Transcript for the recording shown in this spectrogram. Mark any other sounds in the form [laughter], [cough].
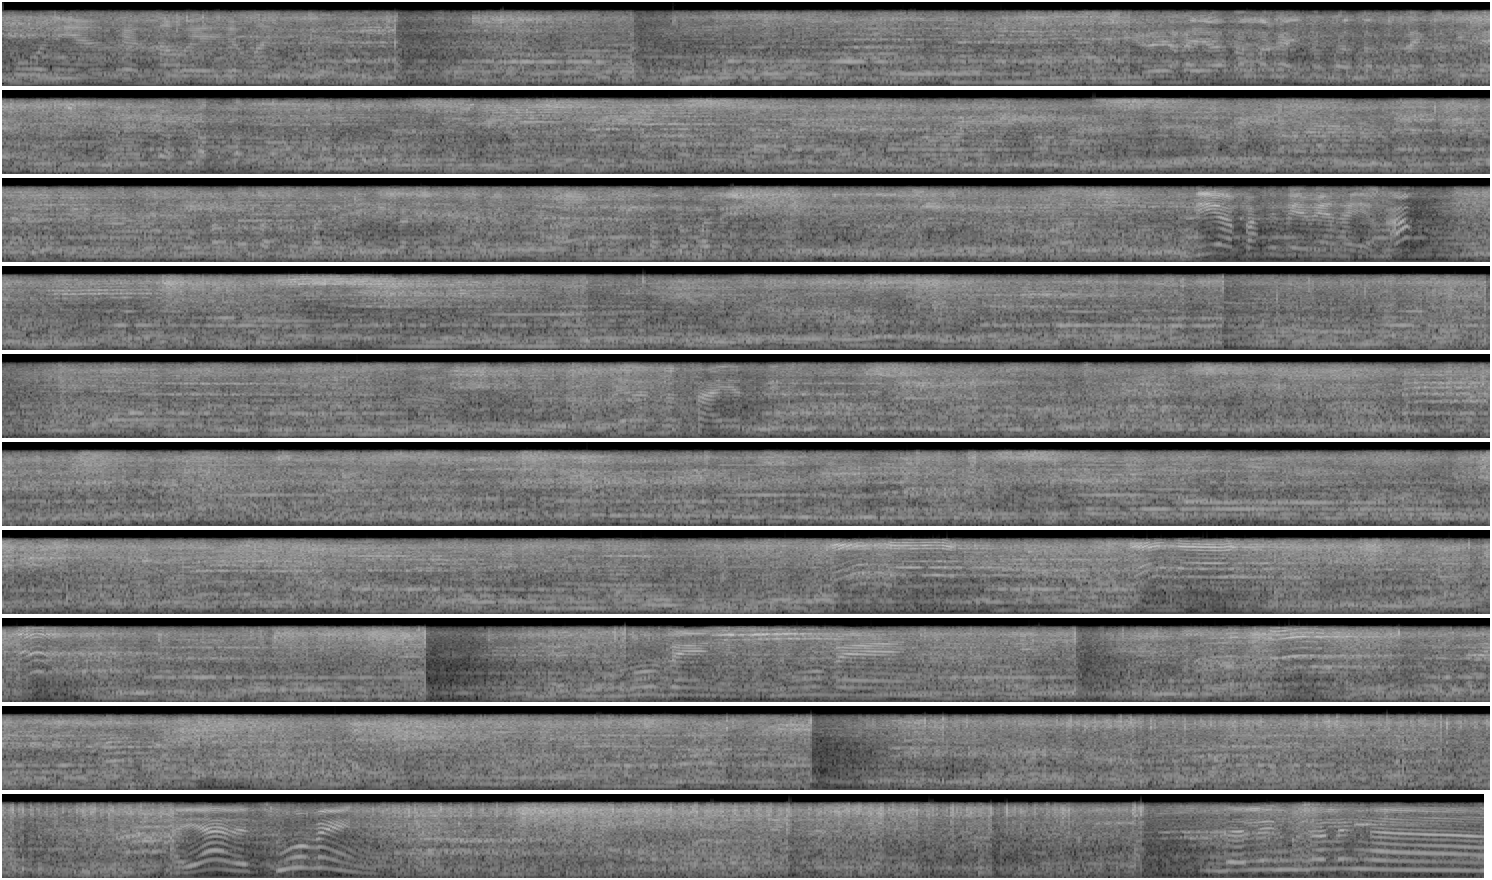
po ni Uncle Noel yung ano dyan. Kaya talakay? Napatak ko na yung kanila eh. [laughs] scientist. it, it's moving. Galing, galing. Uh,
